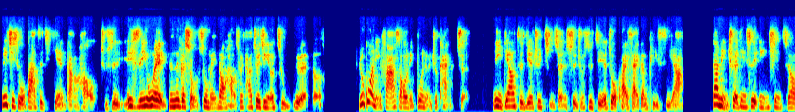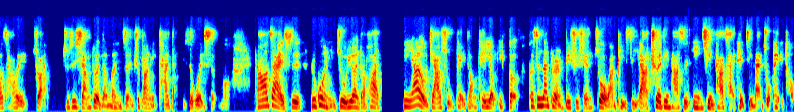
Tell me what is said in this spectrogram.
因为其实我爸这几天刚好就是也是因为那个手术没弄好，所以他最近又住院了。如果你发烧，你不能去看诊，你一定要直接去急诊室，就是直接做快筛跟 PCR。那你确定是阴性之后才会转，就是相对的门诊去帮你看到底是为什么。然后再是，如果你住院的话，你要有家属陪同，可以有一个，可是那个人必须先做完 PCR，确定他是阴性，他才可以进来做陪同。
